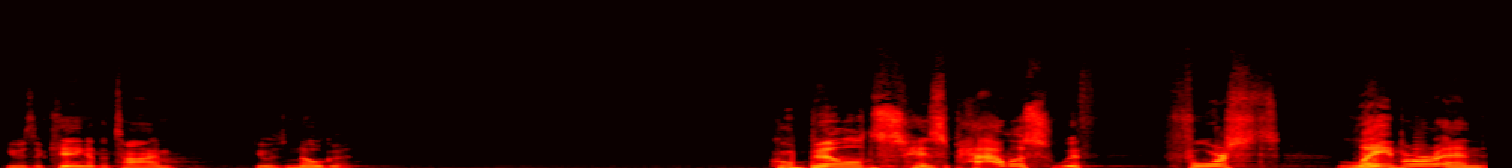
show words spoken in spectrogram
He was a king at the time, he was no good. Who builds his palace with forced labor and,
